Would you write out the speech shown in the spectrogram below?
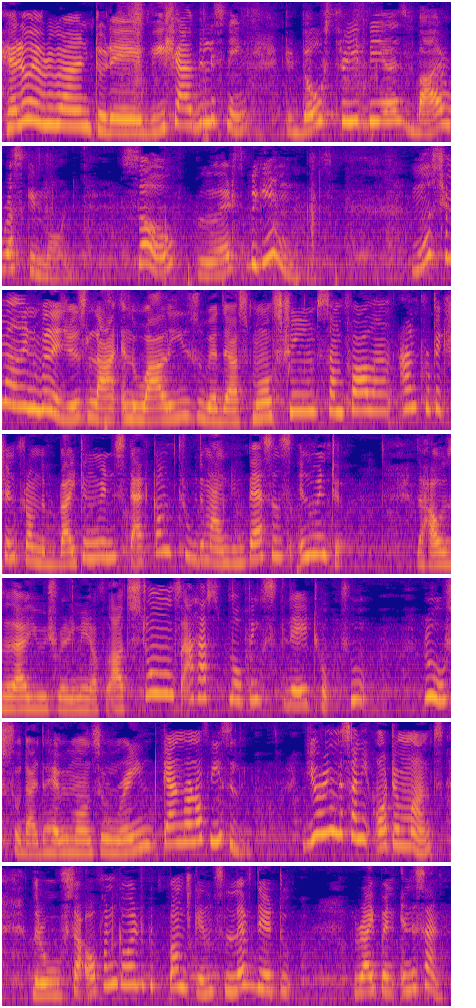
Hello everyone, today we shall be listening to Those Three Bears by Ruskin Bond. So, let's begin. Most Himalayan villages lie in the valleys where there are small streams, some fallen, and protection from the biting winds that come through the mountain passes in winter. The houses are usually made of large stones and have sloping slate roofs so that the heavy monsoon rain can run off easily. During the sunny autumn months, the roofs are often covered with pumpkins left there to ripen in the sun.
